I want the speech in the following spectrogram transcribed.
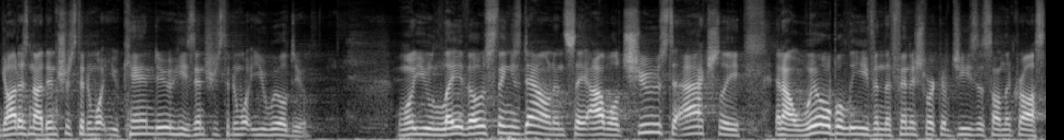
God is not interested in what you can do, He's interested in what you will do. Will you lay those things down and say, I will choose to actually, and I will believe in the finished work of Jesus on the cross,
